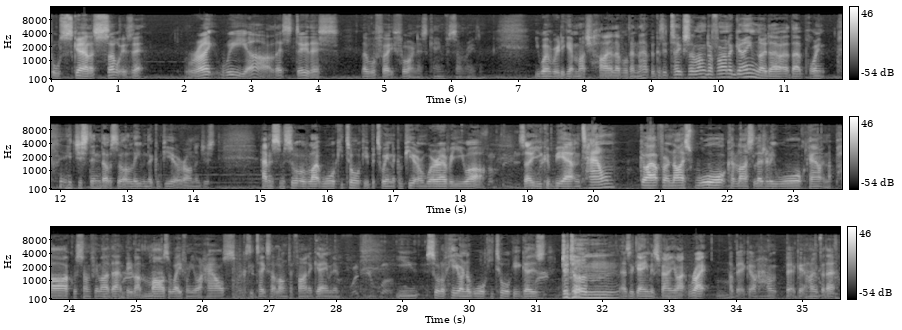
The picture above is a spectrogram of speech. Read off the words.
Full scale assault, is it? Right, we are. Let's do this. Level 34 in this game for some reason. You won't really get much higher level than that because it takes so long to find a game, no doubt, at that point. you just end up sort of leaving the computer on and just having some sort of like walkie-talkie between the computer and wherever you are. So you could be out in town, go out for a nice walk, a nice leisurely walk out in the park or something like that and be like miles away from your house because it takes that long to find a game and then you sort of hear on the walkie-talkie it goes dum as a game is found. You're like, right, I better go home, better get home for that.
